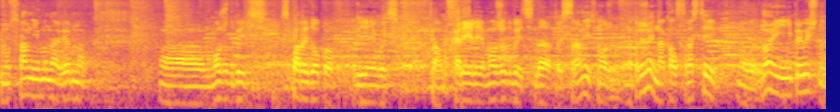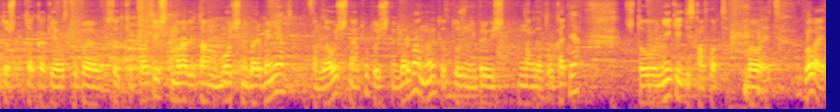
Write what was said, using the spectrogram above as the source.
ну, сравнимо, наверное, может быть, с парой допов где-нибудь там в Карелии, может быть, да, то есть сравнить можно. Напряжение, накал страстей, ну, вот. ну и непривычно то, что так как я выступаю все-таки в классическом ралли, там очной борьбы нет, там заочная, а тут очная борьба, но это тоже непривычно, иногда толкотня, что некий дискомфорт бывает. Бывает.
